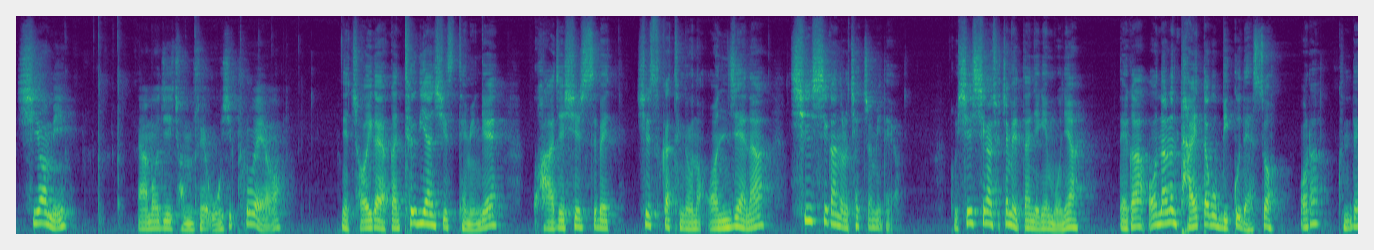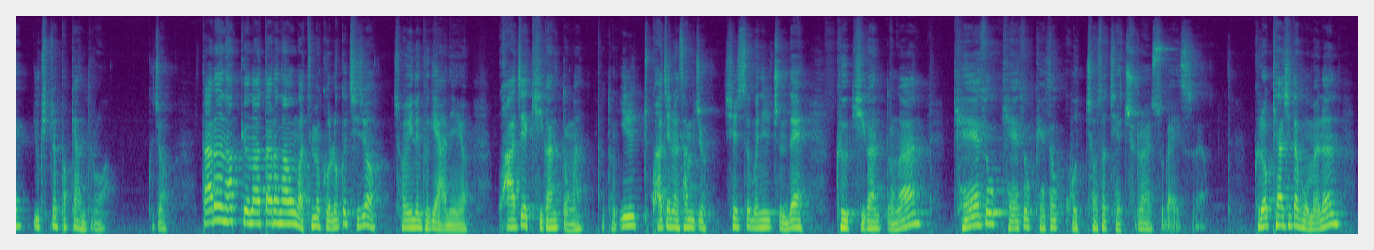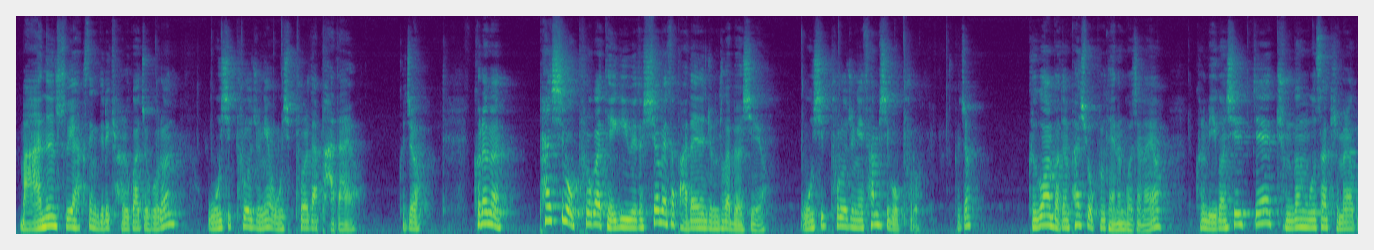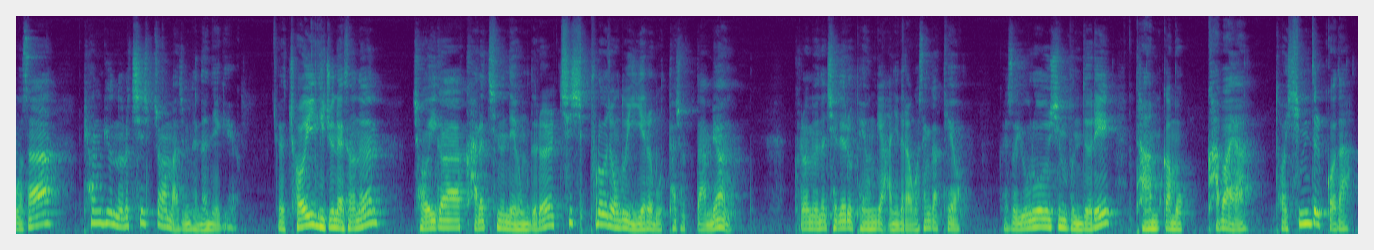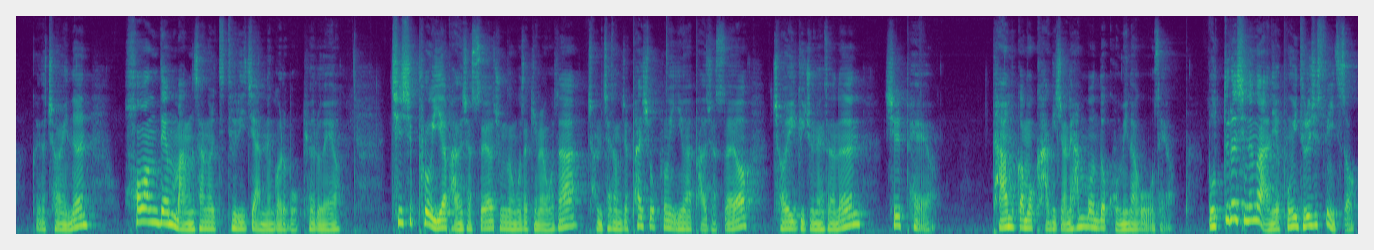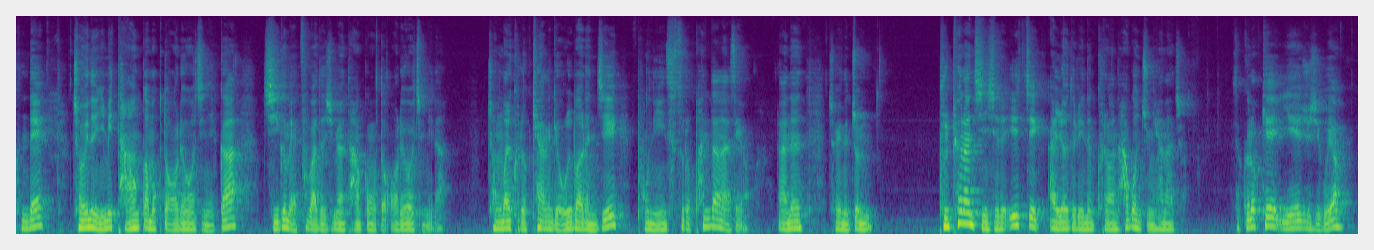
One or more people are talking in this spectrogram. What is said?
시험이 나머지 점수의 50%예요. 근데 저희가 약간 특이한 시스템인 게 과제 실습의 실습 같은 경우는 언제나 실시간으로 채점이 돼요. 그리고 실시간 채점이 됐다는 얘기는 뭐냐? 내가 어 나는 다 했다고 믿고 냈어. 어라? 근데 60점밖에 안 들어와. 그죠? 다른 학교나 다른 학원 같으면 그걸로 끝이죠. 저희는 그게 아니에요. 과제 기간 동안 보통 1 과제는 3주, 실습은 1주인데 그 기간 동안 계속 계속 계속 고쳐서 제출을 할 수가 있어요. 그렇게 하시다 보면은 많은 수의 학생들이 결과적으로는 50% 중에 50%를 다 받아요. 그죠? 그러면 85%가 되기 위해서 시험에서 받아야 되는 점수가 몇이에요? 50% 중에 35%. 그죠? 그거만 받으면 85% 되는 거잖아요. 그럼 이건 실제 중간고사, 기말고사 평균으로 70점만 맞으면 된다는 얘기예요. 그래서 저희 기준에서는 저희가 가르치는 내용들을 70% 정도 이해를 못 하셨다면 그러면은 제대로 배운 게 아니더라고 생각해요. 그래서 요러신 분들이 다음 과목 가봐야 더 힘들 거다. 그래서 저희는 허황된 망상을 드리지 않는 거를 목표로 해요. 70% 이하 받으셨어요. 중간고사, 기말고사 전체 성적 85% 이하 받으셨어요. 저희 기준에서는 실패예요. 다음 과목 가기 전에 한 번 더 고민하고 오세요. 못 들으시는 건 아니에요. 본인이 들으실 수 있어. 근데 저희는 이미 다음 과목도 어려워지니까 지금 F 받으시면 다음 과목도 어려워집니다. 정말 그렇게 하는 게 올바른지 본인 스스로 판단하세요. 라는 저희는 좀 불편한 진실을 일찍 알려드리는 그런 학원 중에 하나죠. 그래서 그렇게 이해해 주시고요.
